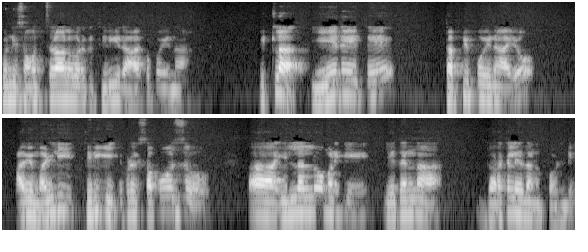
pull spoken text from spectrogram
కొన్ని సంవత్సరాల వరకు తిరిగి రాకపోయినా ఇట్లా ఏదైతే తప్పిపోయినాయో అవి మళ్ళీ తిరిగి ఇప్పుడు సపోజ్ ఇళ్ళల్లో మనకి ఏదన్నా దొరకలేదనుకోండి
